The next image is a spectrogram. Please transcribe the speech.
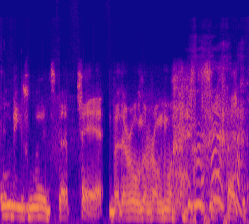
all these words that fit, but they're all the wrong words. it,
